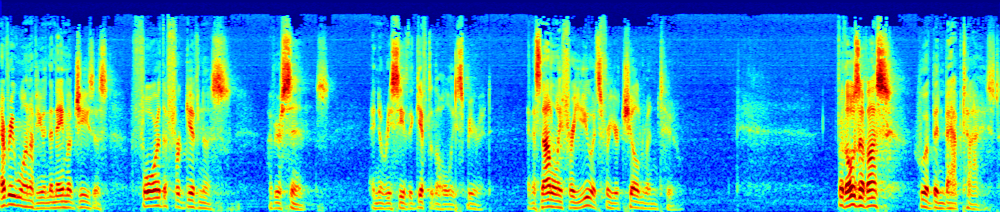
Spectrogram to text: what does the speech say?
every one of you, in the name of Jesus, for the forgiveness of your sins. And you'll receive the gift of the Holy Spirit. And it's not only for you, it's for your children too. For those of us who have been baptized,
